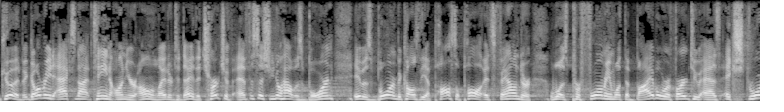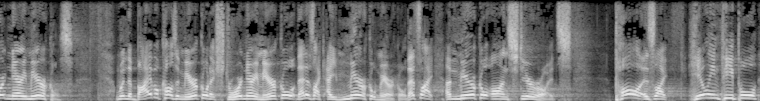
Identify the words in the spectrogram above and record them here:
good, but go read Acts 19 on your own later today. The church of Ephesus, you know how it was born? It was born because the apostle Paul, its founder, was performing what the Bible referred to as extraordinary miracles. When the Bible calls a miracle an extraordinary miracle, that is like a miracle miracle. That's like a miracle on steroids. Paul is like healing people,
